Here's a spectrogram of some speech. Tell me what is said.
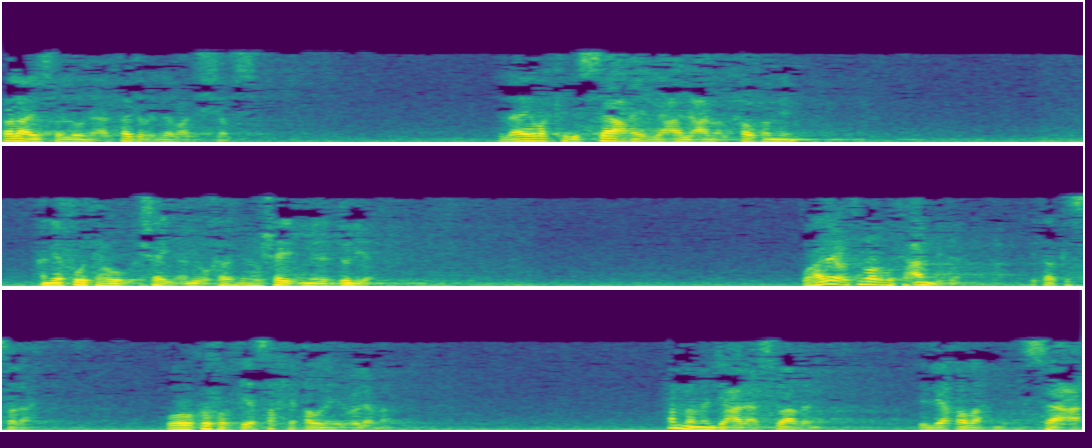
فلا يصلون الفجر إلا بعد الشمس. لا يركز الساعة إلا على العمل خوفا من أن يفوته شيء أن يؤخذ منه شيء من الدنيا. وهذا يعتبر متعمدا في ترك الصلاة وهو كفر في أصح قوله العلماء. أما من جعل أسبابا لليقظة مثل الساعة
